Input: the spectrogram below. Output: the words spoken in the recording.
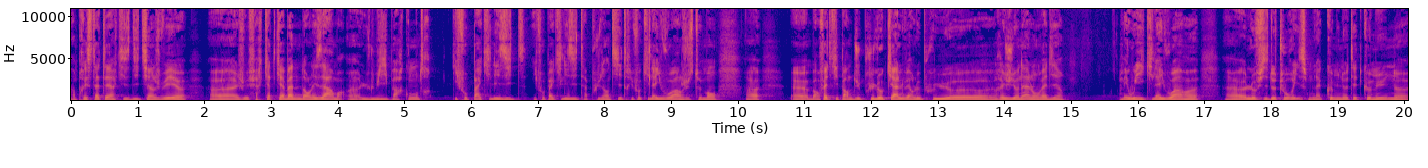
un prestataire qui se dit tiens, je vais, je vais faire quatre cabanes dans les arbres, lui, par contre, il faut pas qu'il hésite. Il faut pas qu'il hésite à plus d'un titre. Il faut qu'il aille voir justement, euh, euh, bah, en fait, qu'il parte du plus local vers le plus euh, régional, on va dire. Mais oui, qu'il aille voir l'office de tourisme, la communauté de communes,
